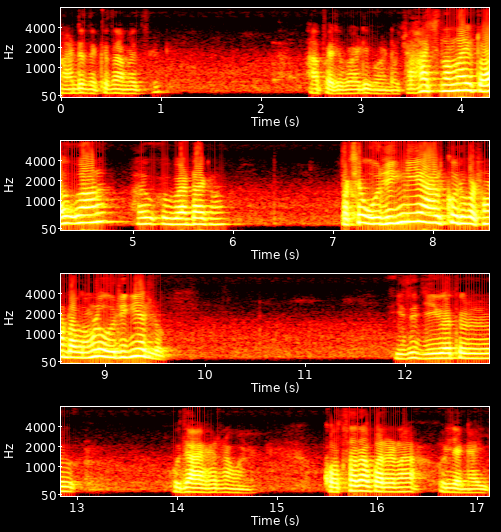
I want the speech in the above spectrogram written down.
ആണ്ട് നിൽക്കുന്ന സമയത്ത് ആ പരിപാടി വേണ്ട. ആ നന്നായിട്ടോ. അത് ആണ്. അത് വേണ്ടാക്കണം. പക്ഷെ ഒരുങ്ങിയ ആൾക്കൊരു വിഷമം ഉണ്ടാവും. നമ്മൾ ഒരുങ്ങിയല്ലോ. ഇത് ജീവിതത്തിലൊരു ഉദാഹരണമാണ്. കൊത്തറ പറയണ ഒരു ചങ്ങായി.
